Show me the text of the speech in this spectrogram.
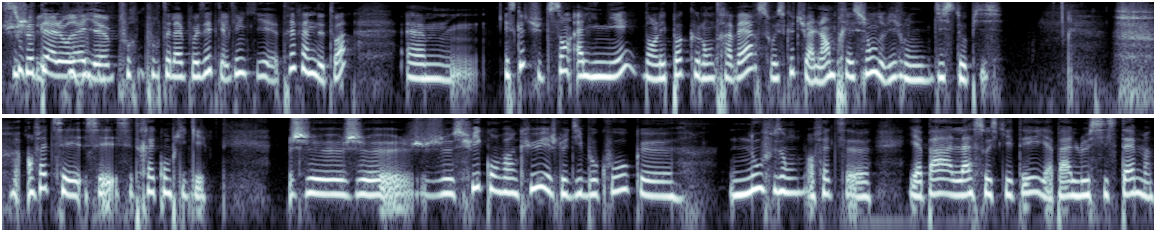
chuchotée à l'oreille pour, pour te la poser de quelqu'un qui est très fan de toi. Euh, est-ce que tu te sens aligné dans l'époque que l'on traverse ou est-ce que tu as l'impression de vivre une dystopie? En fait, c'est très compliqué. Je, je, je suis convaincue et je le dis beaucoup que nous faisons. En fait, il euh, n'y a pas la société, il n'y a pas le système,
